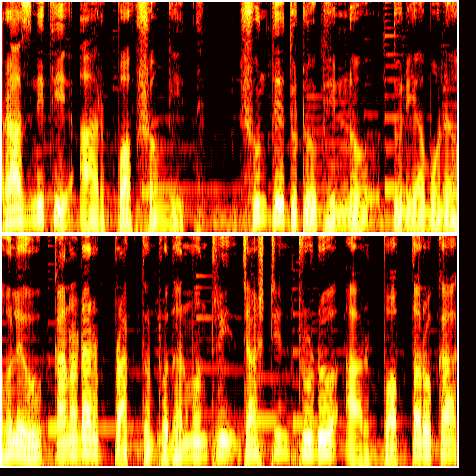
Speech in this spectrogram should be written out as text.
রাজনীতি আর পপ সংগীত। শুনতে দুটো ভিন্ন দুনিয়া মনে হলেও কানাডার প্রাক্তন প্রধানমন্ত্রী জাস্টিন ট্রুডো আর পপ তারকা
